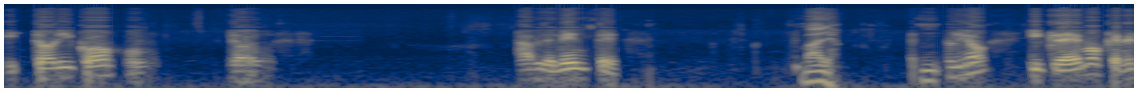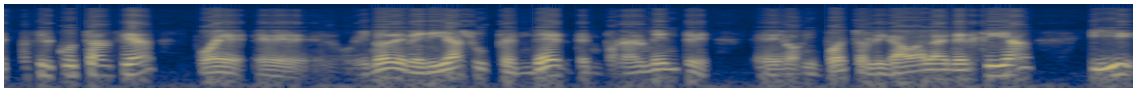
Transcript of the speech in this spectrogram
históricos, probablemente. Vaya. Y creemos que en estas circunstancias, pues eh, el gobierno debería suspender temporalmente los impuestos ligados a la energía y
